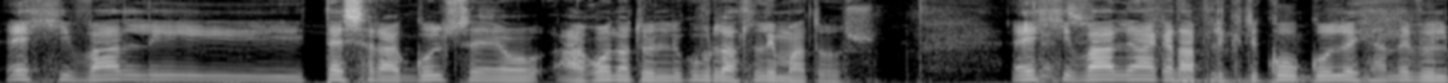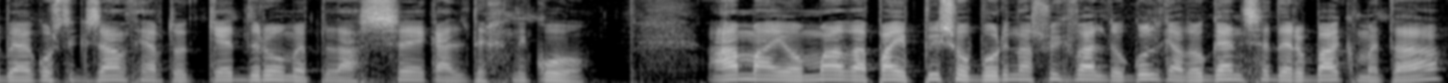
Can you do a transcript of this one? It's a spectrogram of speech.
έχει βάλει τέσσερα γκολ σε ο- αγώνα του ελληνικού πρωταθλήματος. Έχει Έτσι. βάλει ένα καταπληκτικό γκολ, έχει ανέβει ο Ολυμπιακός στην Ξάνθη από το κέντρο με πλασέ καλλιτεχνικό. Άμα η ομάδα πάει πίσω, μπορεί να σου έχει βάλει τον γκολ και να τον κάνει center back μετά.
